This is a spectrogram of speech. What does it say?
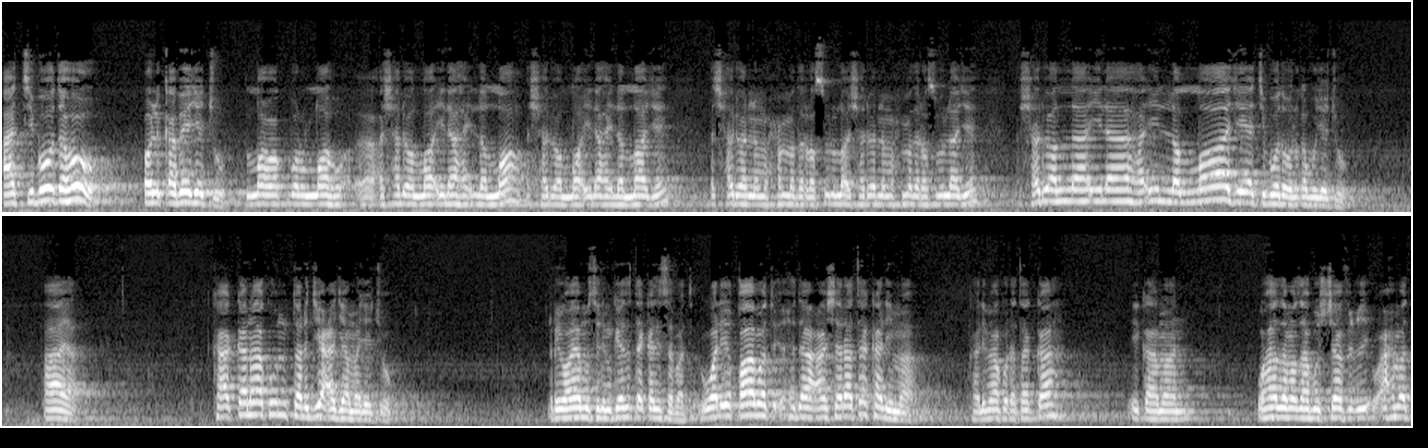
hoo القبي جتشو. الله أكبر الله أن لا إله إلا الله أن لا إله إلا الله جي أشهد أن محمد رسول الله أشهد أن محمد رسول الله جي. أشهد أن لا إله إلا الله جي. أتبود القبو جتشو آية. كأكنا كن ترجع جامع جتشو رواية مسلم كيسة كذي سبت. والإقامة إحدى عشرة كلمة. كلمة كرتك إقامان. وهذا مذهب الشافعي وأحمد.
